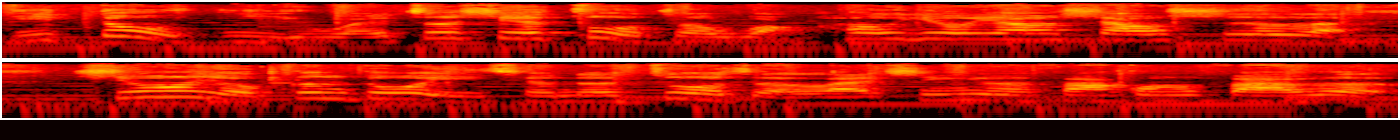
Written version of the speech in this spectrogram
一度以为这些作者往后又要消失了。希望有更多以前的作者来新月发光发热。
